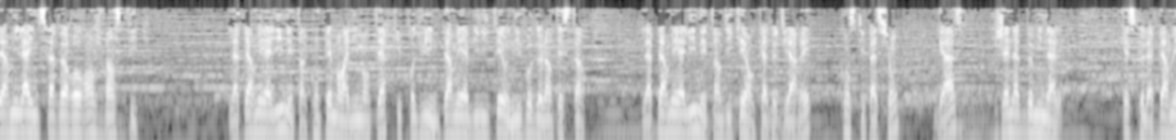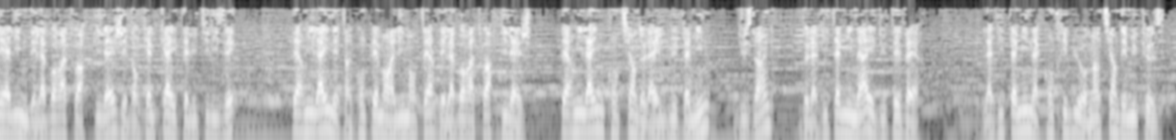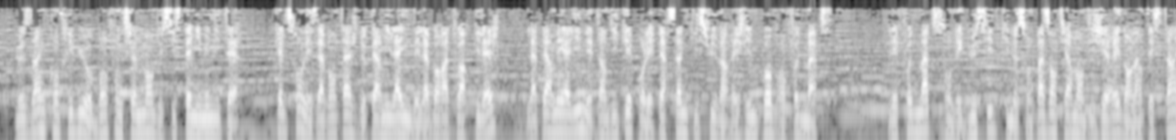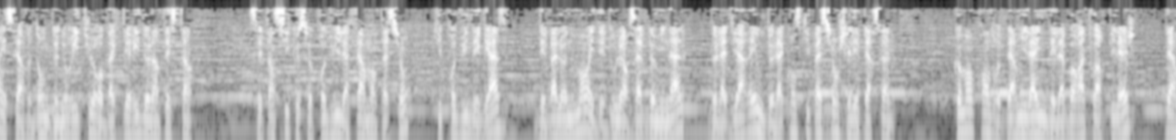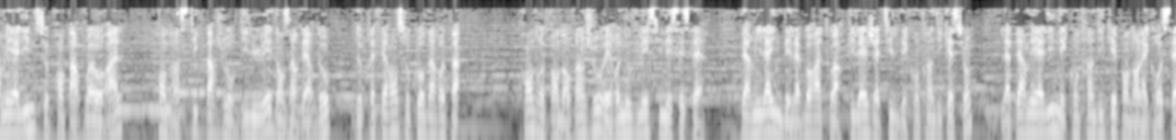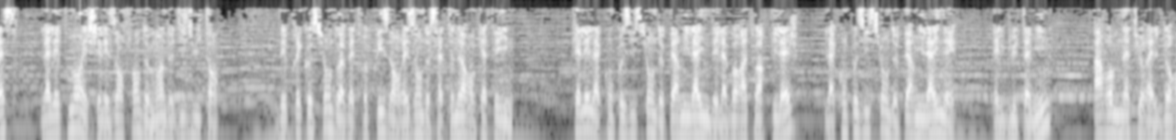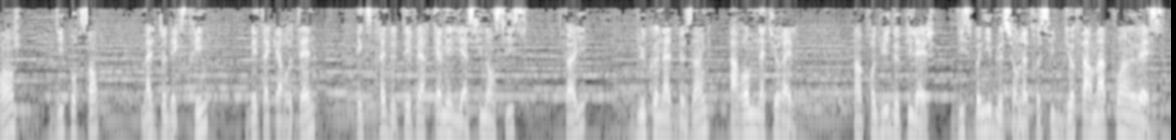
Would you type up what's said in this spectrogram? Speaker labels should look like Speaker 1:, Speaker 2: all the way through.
Speaker 1: Permiline saveur orange 20 stick. La perméaline est un complément alimentaire qui produit une perméabilité au niveau de l'intestin. La perméaline est indiquée en cas de diarrhée, constipation, gaz, gêne abdominale. Qu'est-ce que la perméaline des laboratoires Pilège et dans quel cas est-elle utilisée Permiline est un complément alimentaire des laboratoires Pilège. Permiline contient de la L-glutamine, du zinc, de la vitamine A et du thé vert. La vitamine A contribue au maintien des muqueuses. Le zinc contribue au bon fonctionnement du système immunitaire. Quels sont les avantages de Permiline des laboratoires Pilège? La perméaline est indiquée pour les personnes qui suivent un régime pauvre en FODMAPS. Les FODMAPs sont des glucides qui ne sont pas entièrement digérés dans l'intestin et servent donc de nourriture aux bactéries de l'intestin. C'est ainsi que se produit la fermentation, qui produit des gaz, des ballonnements et des douleurs abdominales, de la diarrhée ou de la constipation chez les personnes. Comment prendre Permiline des laboratoires Pilège? Perméaline se prend par voie orale, prendre un stick par jour dilué dans un verre d'eau, de préférence au cours d'un repas. Prendre pendant 20 jours et renouveler si nécessaire. Permiline des laboratoires Pilège a-t-il des contre-indications? La perméaline est contre-indiquée pendant la grossesse, l'allaitement et chez les enfants de moins de 18 ans. Des précautions doivent être prises en raison de sa teneur en caféine. Quelle est la composition de permiline des laboratoires Pilège? La composition de permiline est L-glutamine, arôme naturel d'orange, 10%, maltodextrine, bêta-carotène, extrait de thé vert Camellia sinensis, feuilles, gluconate de zinc, arôme naturel. Un produit de Pilège, disponible sur notre site biopharma.es.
